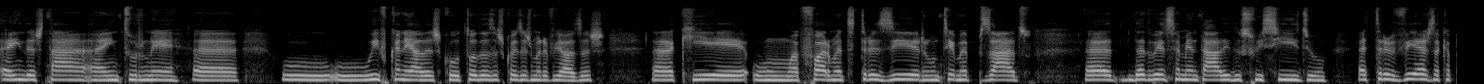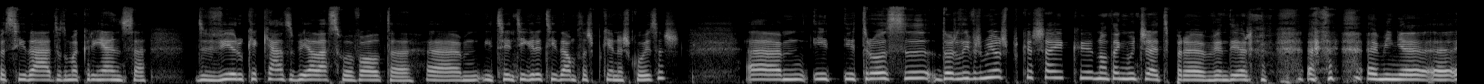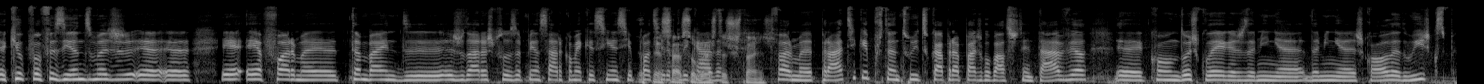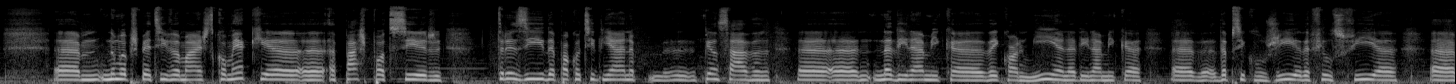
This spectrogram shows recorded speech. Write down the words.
ainda está em turnê uh, o, o Ivo Canelas com Todas as Coisas Maravilhosas, uh, que é uma forma de trazer um tema pesado. Da doença mental e do suicídio através da capacidade de uma criança de ver o que é que há de belo à sua volta e de sentir gratidão pelas pequenas coisas. Um, e, e, trouxe dois livros meus porque achei que não tenho muito jeito para vender a, a minha, a, aquilo que vou fazendo, mas é, é, a forma também de ajudar as pessoas a pensar como é que a ciência pode ser aplicada de forma prática e, portanto, Educar para a Paz Global Sustentável, eh, com dois colegas da minha, da minha escola, do ISCSP. Um, numa perspectiva mais de como é que a, a paz pode ser trazida para a cotidiana, eh, pensada uh, uh, na dinâmica da economia, na dinâmica da psicologia, da filosofia,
